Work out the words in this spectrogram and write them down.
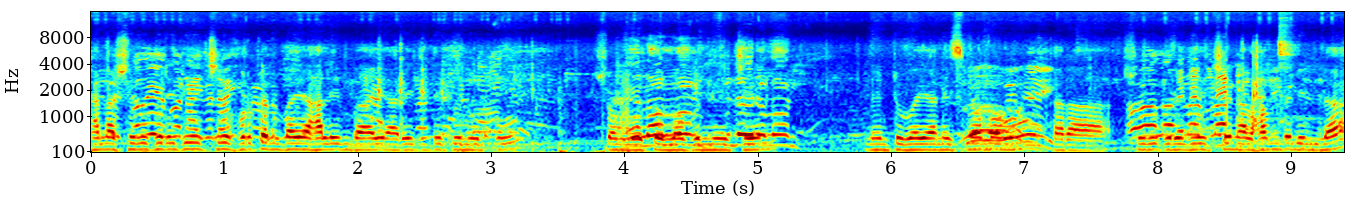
খানা শুরু করে দিয়েছে। ফুরকান ভাই, হালিম ভাই, আর যে দেখুন সম্ভবত লবণ নিয়েছেন মিন্টু ভাই, আনিস মামাও তারা শুরু করে দিয়েছেন, আলহামদুলিল্লাহ।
